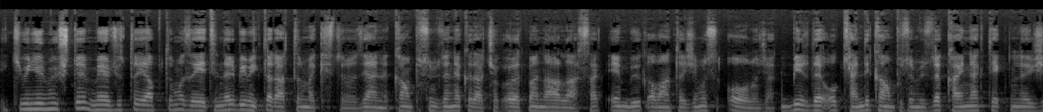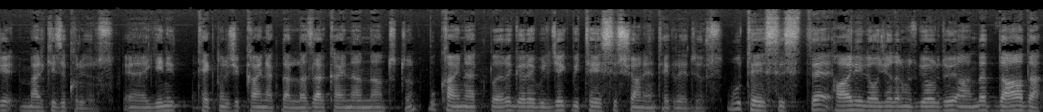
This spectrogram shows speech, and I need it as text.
2023'te mevcutta yaptığımız eğitimleri bir miktar arttırmak istiyoruz. Yani kampüsümüzde ne kadar çok öğretmen ağırlarsak en büyük avantajımız o olacak. Bir de o kendi kampüsümüzde kaynak teknoloji merkezi kuruyoruz. Ee, yeni teknolojik kaynaklar, lazer kaynağından tutun. Bu kaynakları görebilecek bir tesis şu an entegre ediyoruz. Bu tesiste haliyle hocalarımız gördüğü anda daha da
